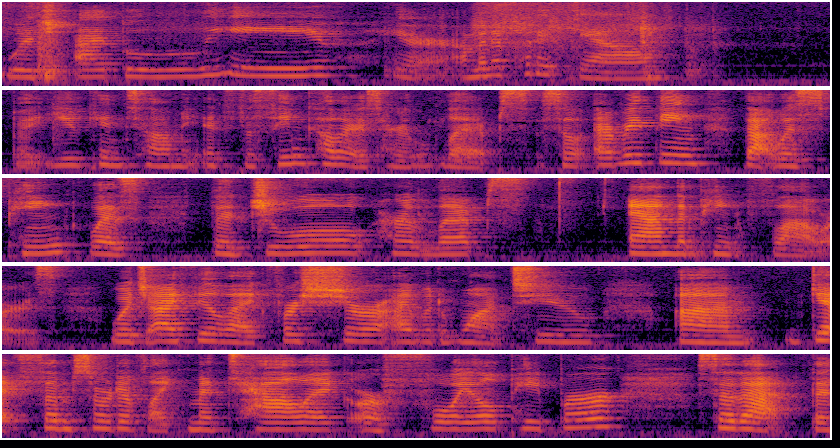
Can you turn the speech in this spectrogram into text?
which I believe, here, I'm gonna put it down, but you can tell me, it's the same color as her lips. So everything that was pink was the jewel, her lips, and the pink flowers which I feel like for sure I would want to um, get some sort of like metallic or foil paper so that the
